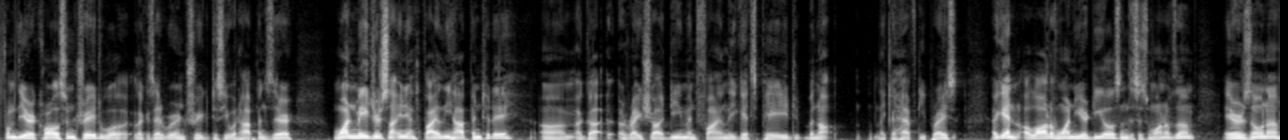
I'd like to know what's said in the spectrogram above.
from the Erik Karlsson trade, well, like I said, we're intrigued to see what happens there. One major signing finally happened today. Um, I got a right shot demon finally gets paid, but not like a hefty price. Again, a lot of one year deals, and this is one of them. Arizona,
